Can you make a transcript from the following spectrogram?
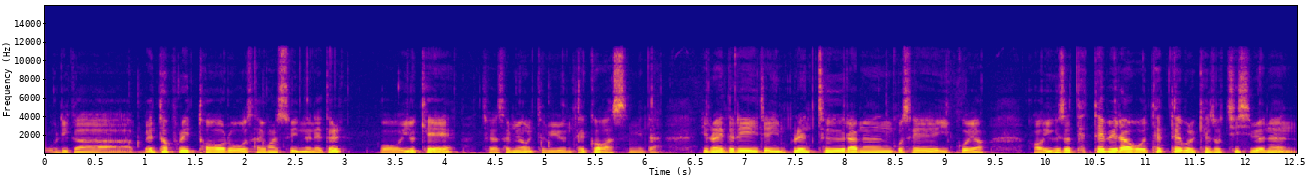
우리가 메타프리터로 사용할 수 있는 애들 뭐 이렇게 제가 설명을 드리면 될 것 같습니다. 이런 애들이 이제 임플랜트라는 곳에 있고요. 어, 여기서 태탭이라고 태탭을 계속 치시면은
